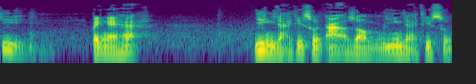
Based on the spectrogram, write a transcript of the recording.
ที่เป็นไงฮะยิ่งใหญ่ที่สุดอาซอม ยิ่งใหญ่ที่สุด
